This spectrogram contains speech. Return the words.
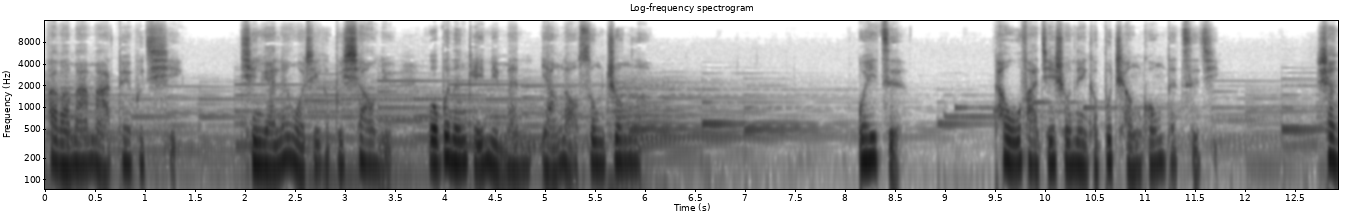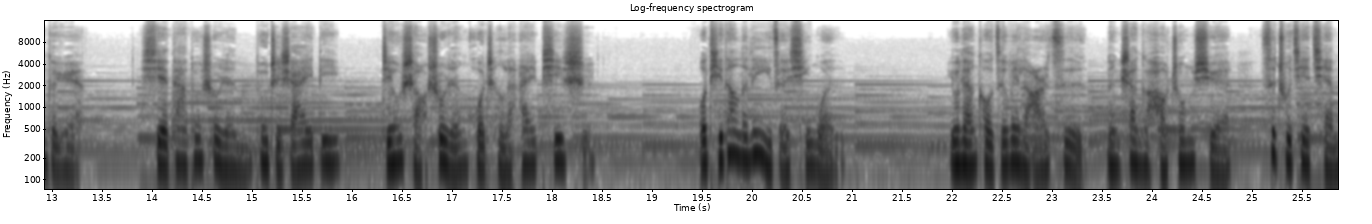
爸爸妈妈，对不起，请原谅我这个不孝女，我不能给你们养老送终了。”微子，他无法接受那个不成功的自己。上个月。写大多数人都只是 ID，只有少数人活成了 IP 时，我提到了另一则新闻：有两口子为了儿子能上个好中学，四处借钱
